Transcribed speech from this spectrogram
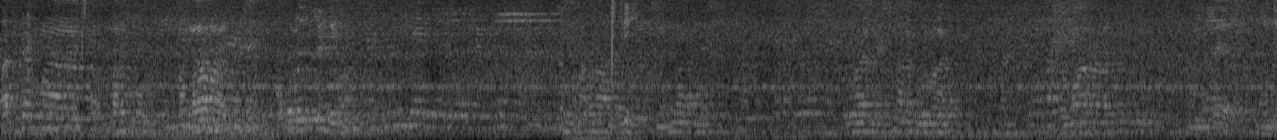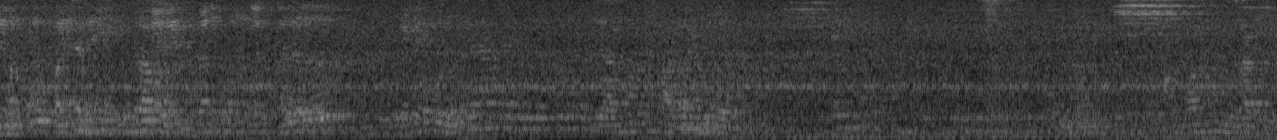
బతుకమ్మ మనకు మంగళవారం అయితే అది రోజు పిండి సోమవారం వచ్చేసి అంటే మనకు పంచమి శుక్రవారం అదే రోజు పూజ ఈ అమ్మవారి ఆదివారం పూజ. అమ్మవారి రుద్రాక్ష. ఇవన్నీ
